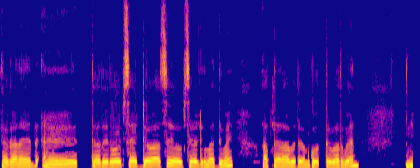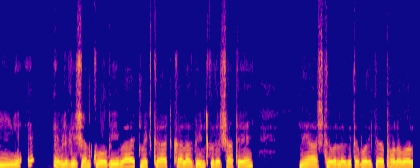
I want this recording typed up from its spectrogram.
এখানে তাদের ওয়েবসাইট দেওয়া আছে। ওয়েবসাইটের মাধ্যমে আপনারা আবেদন করতে পারবেন। অ্যাপ্লিকেশন কপি বা অ্যাডমিট কার্ড কালার প্রিন্ট করে সাথে নিয়ে আসতে হবে। লিখিত পরীক্ষার ফলাফল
